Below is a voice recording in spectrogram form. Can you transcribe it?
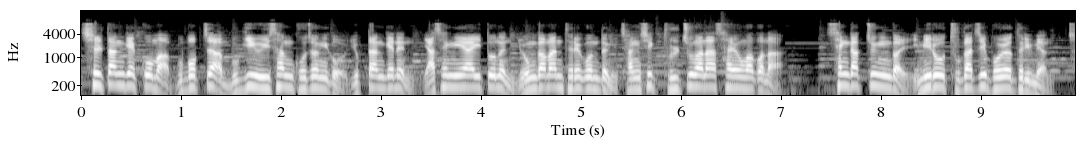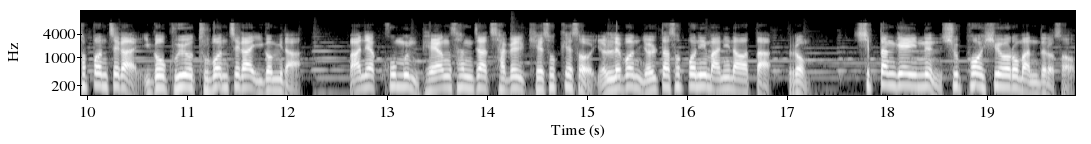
7단계 꼬마 무법자 무기 의상 고정이고 6단계는 야생 AI 또는 용감한 드래곤 등 장식 둘 중 하나 사용하거나 생각 중인 걸 임의로 두 가지 보여드리면 첫 번째가 이거고요 두 번째가 이겁니다. 만약 홈은 배양 상자 작을 계속해서 14번 15번이 많이 나왔다 그럼 10단계에 있는 슈퍼 히어로 만들어서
